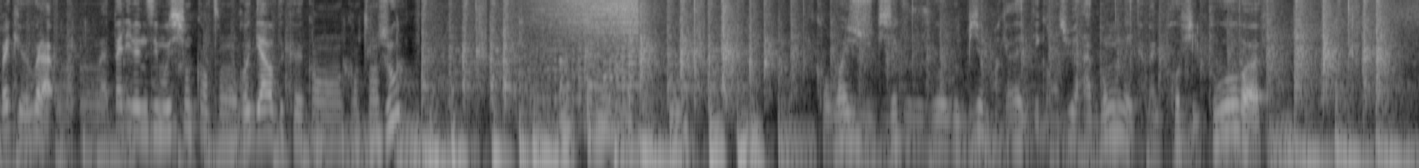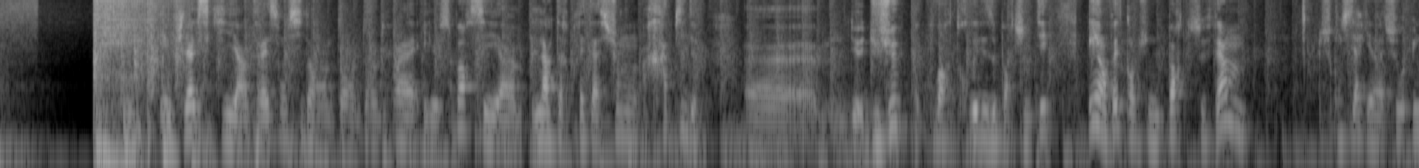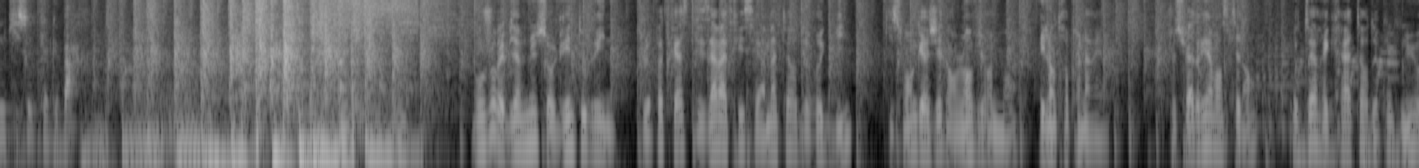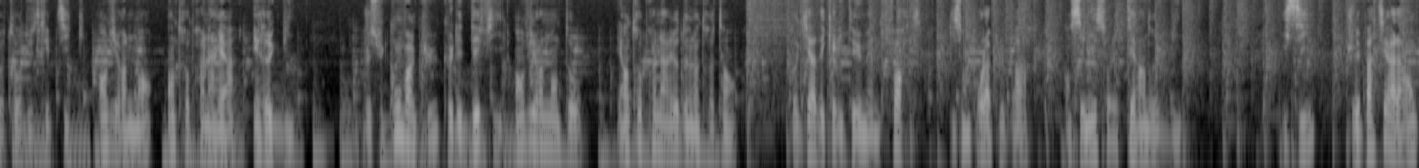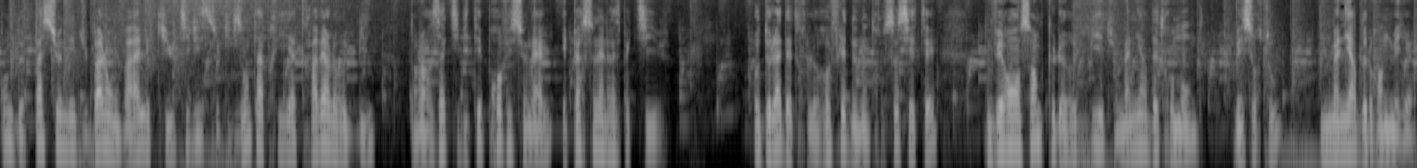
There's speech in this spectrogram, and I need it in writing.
c'est vrai que voilà, on n'a pas les mêmes émotions quand on regarde que quand, quand on joue. Quand moi je disais que je jouais au rugby, on me regardait avec des grands yeux. Ah bon, mais t'as pas le profil pour. euh. Et au final, ce qui est intéressant aussi dans, dans- le droit et le sport, c'est euh, l'interprétation rapide euh, du jeu pour pouvoir trouver des opportunités. Et en fait, quand une porte se ferme, je considère qu'il y en a toujours une qui saute quelque part. Bonjour et bienvenue sur Green to Green, le podcast des amatrices et amateurs de rugby qui sont engagés dans l'environnement et l'entrepreneuriat. Je suis Adrien Vanstellan, auteur et créateur de contenu autour du triptyque environnement, entrepreneuriat et rugby. Je suis convaincu que les défis environnementaux et entrepreneuriaux de notre temps requièrent des qualités humaines fortes qui sont pour la plupart enseignées sur les terrains de rugby. Ici, je vais partir à la rencontre de passionnés du ballon ovale qui utilisent ce qu'ils ont appris à travers le rugby dans leurs activités professionnelles et personnelles respectives. Au-delà d'être le reflet de notre société, nous verrons ensemble que le rugby est une manière d'être au monde, mais surtout une manière de le rendre meilleur.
